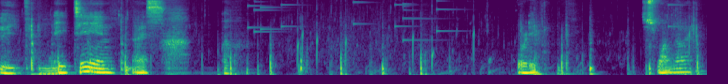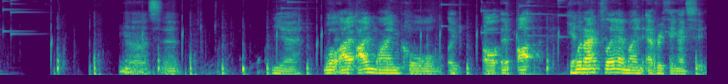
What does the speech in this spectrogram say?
18. eighteen. Nice. Forty. Just one though. No, that's it. Yeah. Well, I, I mine coal. Like, all, I, Yeah. when I play, I mine everything I see.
